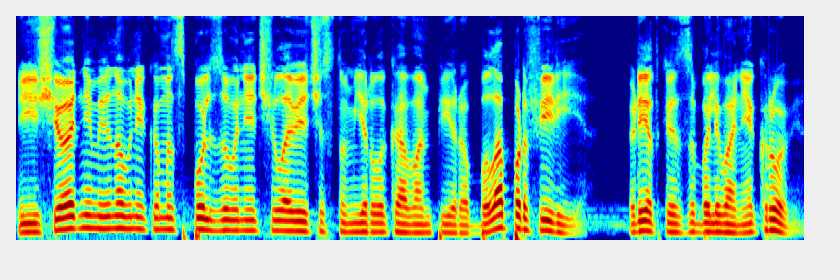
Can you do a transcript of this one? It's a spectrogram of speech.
Еще одним виновником использования человечеством ярлыка вампира была порфирия, редкое заболевание крови.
